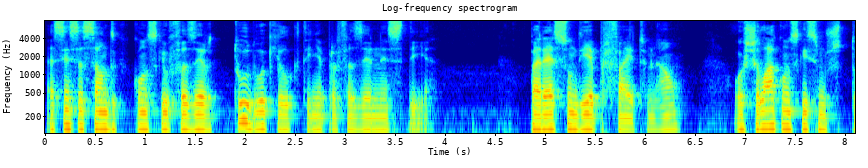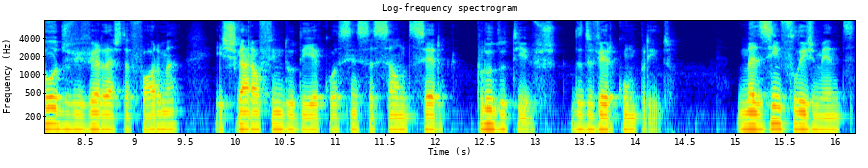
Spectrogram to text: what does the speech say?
a sensação de que conseguiu fazer tudo aquilo que tinha para fazer nesse dia. Parece um dia perfeito, não? Oxalá conseguíssemos todos viver desta forma e chegar ao fim do dia com a sensação de ser produtivos, de dever cumprido mas infelizmente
